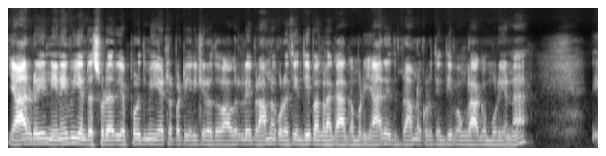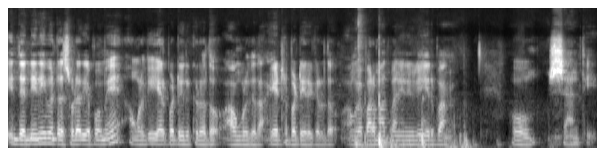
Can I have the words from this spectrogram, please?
யாருடைய நினைவு என்ற சுடர் எப்பொழுதுமே ஏற்றப்பட்டு இருக்கிறதோ அவர்களே பிராமண குலத்தையும் தீபங்களாக ஆக முடியும். யார் இது பிராமண குலத்தையும் தீபங்களாக ஆக முடியும்னா இந்த நினைவு என்ற சுடர் எப்போவுமே அவங்களுக்கு ஏற்பட்டு இருக்கிறதோ அவங்களுக்கு தான் ஏற்றப்பட்டு இருக்கிறதோ அவங்க பரமாத்மா நினைவிலே இருப்பாங்க. ஓம் சாந்தி.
